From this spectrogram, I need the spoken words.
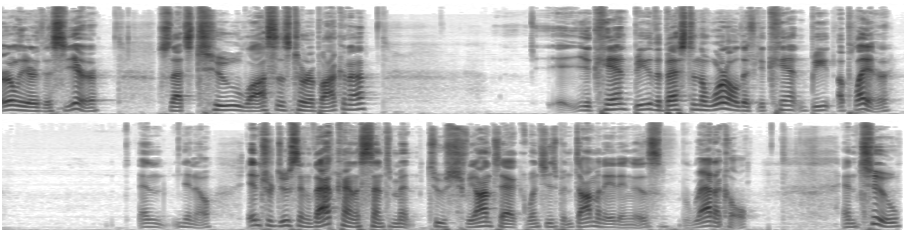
earlier this year, so that's two losses to Rybakina you can't be the best in the world if you can't beat a player. And, you know, introducing that kind of sentiment to Swiatek when she's been dominating is radical. And two,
